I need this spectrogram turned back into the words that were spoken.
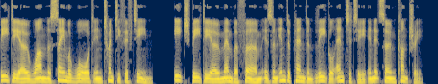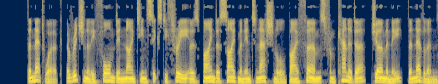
BDO won the same award in 2015. Each BDO member firm is an independent legal entity in its own country. The network, originally formed in 1963 as Binder Seidman International by firms from Canada, Germany, the Netherlands,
